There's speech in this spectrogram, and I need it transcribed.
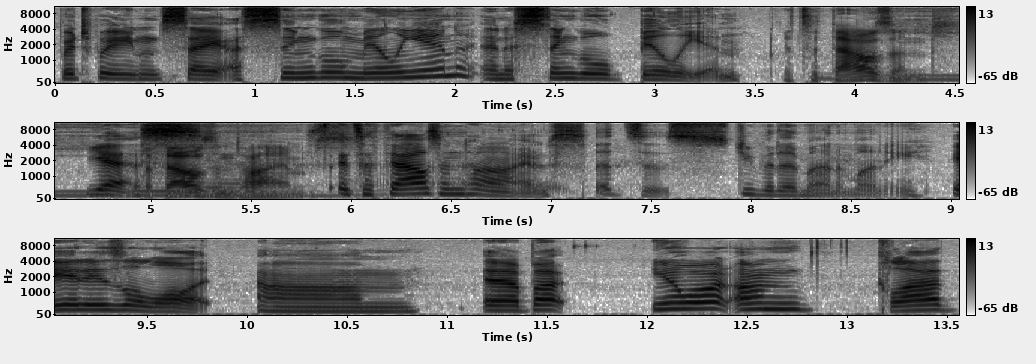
between say a single million and a single billion It's a thousand. Yes. A thousand times. it's a thousand times That's a stupid amount of money. It is a lot. Um, uh, but you know what? I'm glad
